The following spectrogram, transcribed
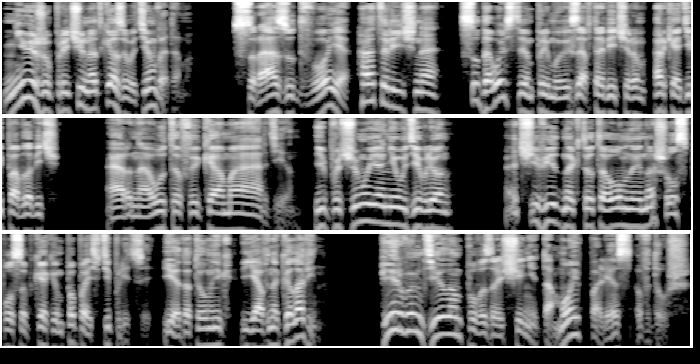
Не вижу причин отказывать им в этом. Сразу двое? Отлично. С удовольствием приму их завтра вечером, Аркадий Павлович. Арнаутов и Камардин. И почему я не удивлен? Очевидно, кто-то умный нашел способ, как им попасть в теплицы. И этот умник явно Головин. Первым делом по возвращении домой полез в душ.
